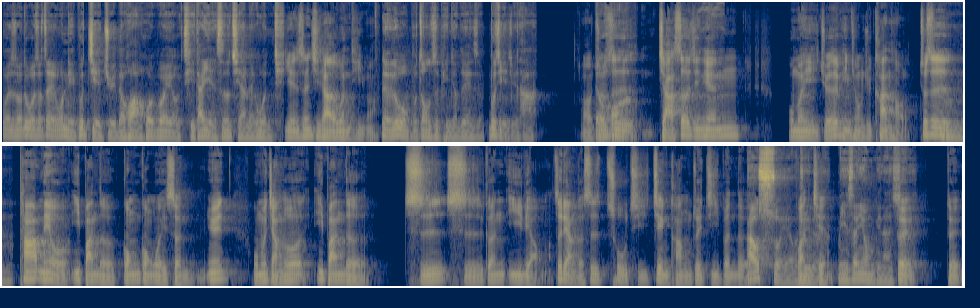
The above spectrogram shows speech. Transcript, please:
或者说如果说这个问题不解决的话，会不会有其他衍生出其他的问题？衍生其他的问题嘛？对，如果不重视贫穷这件事，不解决它，哦，就是假设今天我们以绝对贫穷去看好了，就是嗯它没有一般的公共卫生，因为我们讲说一般的食食跟医疗嘛，这两个是触及健康最基本的还有水哦，关键民生用品来说，对对，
